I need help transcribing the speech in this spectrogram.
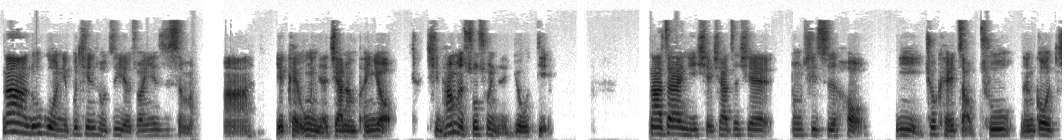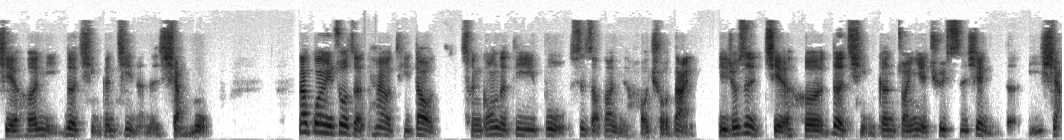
那如果你不清楚自己的专业是什么啊，也可以问你的家人朋友，请他们说出你的优点。那在你写下这些东西之后，你就可以找出能够结合你热情跟技能的项目。那关于作者，他有提到成功的第一步是找到你的好球带，也就是结合热情跟专业去实现你的理想。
